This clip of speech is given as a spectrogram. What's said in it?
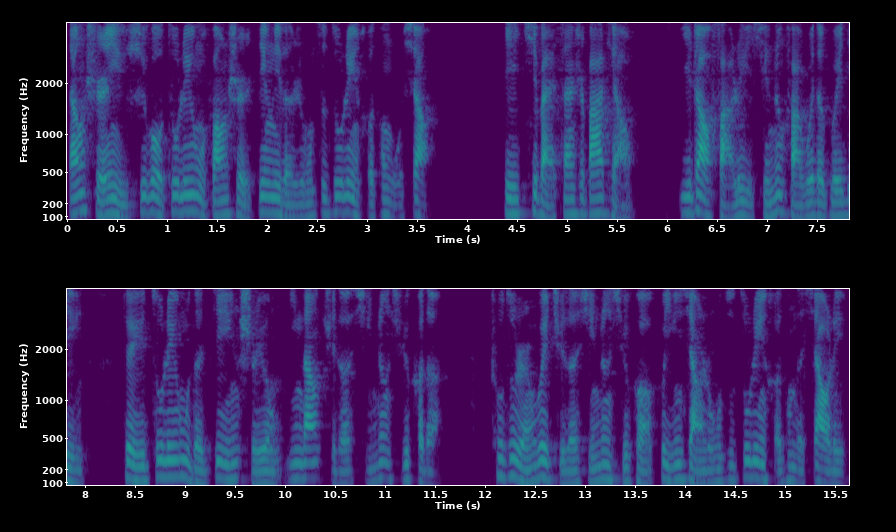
当事人以虚构租赁物方式订立的融资租赁合同无效。第七百三十八条，依照法律、行政法规的规定，对于租赁物的经营使用，应当取得行政许可的，出租人未取得行政许可，不影响融资租赁合同的效力。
